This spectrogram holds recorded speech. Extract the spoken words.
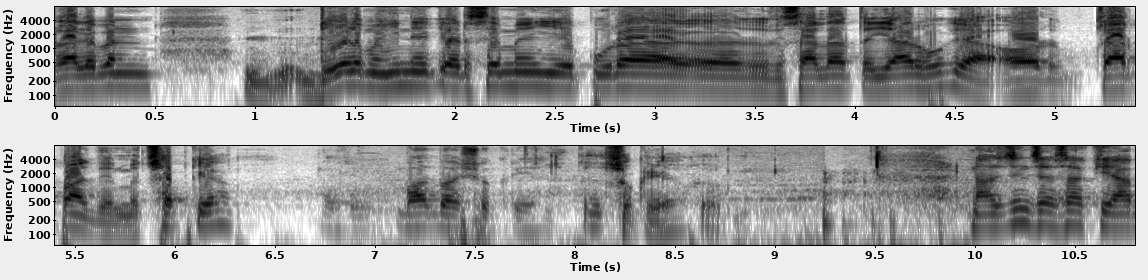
गालिबा डेढ़ महीने के अरसे में ये पूरा रिसाला तैयार हो गया और चार पाँच दिन में छप गया। बहुत बहुत शुक्रिया। शुक्रिया। नाजिन जैसा कि आप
